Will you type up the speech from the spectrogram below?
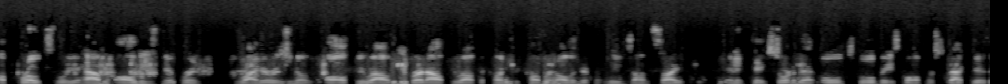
approach where you have all these different writers, you know, all throughout, spread out throughout the country, covering all the different leagues on site, and it takes sort of that old school baseball perspective.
